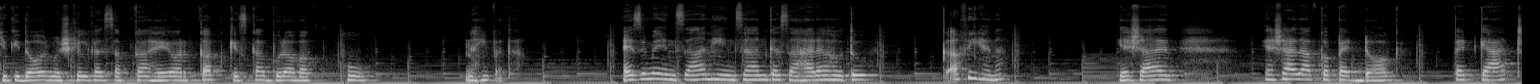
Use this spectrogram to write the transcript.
क्योंकि दौर मुश्किल का सबका है और कब किसका बुरा वक्त हो, नहीं पता। ऐसे में इंसान ही इंसान का सहारा हो तो काफ़ी है ना? या शायद या शायद आपका पेट डॉग पेट कैट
